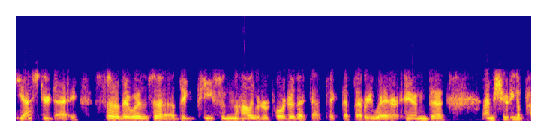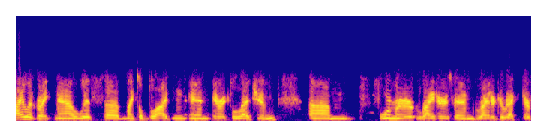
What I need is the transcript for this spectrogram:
yesterday. So there was uh, a big piece in the Hollywood Reporter that got picked up everywhere, and uh, I'm shooting a pilot right now with uh, Michael Blieden and Eric Ledgin, um, former writers and writer director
